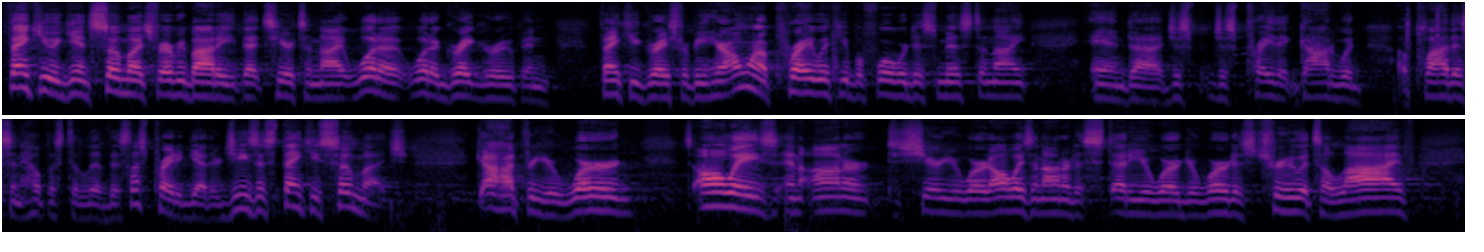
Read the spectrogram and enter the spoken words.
thank you again so much for everybody that's here tonight. What a, what a great group. And Thank you, Grace, for being here. I want to pray with you before we're dismissed tonight and uh, just, just pray that God would apply this and help us to live this. Let's pray together. Jesus, thank you so much, God, for your word. It's always an honor to share your word, always an honor to study your word. Your word is true, it's alive,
